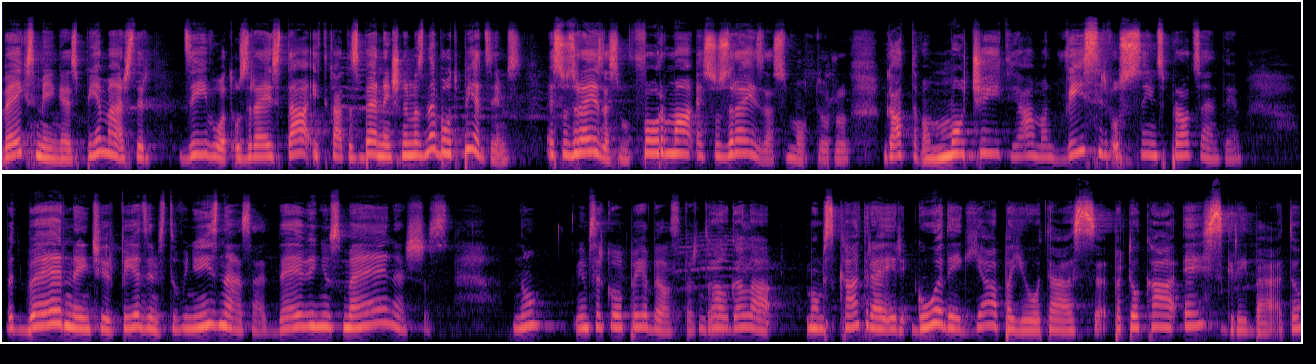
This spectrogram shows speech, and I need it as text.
veiksmīgais piemērs ir dzīvot uzreiz tā, it kā tas bērniņš nemaz nebūtu piedzimis. Es uzreiz esmu formā, es uzreiz esmu gatava močīt, jā, man viss ir uz simt procentiem. Bet bērniņš ir piedzimis, tu viņu iznēsāji deviņus mēnešus. Nu, jums ir ko piebilst par to? Galu galā mums katrai ir godīgi jāpajūtās par to, kā es gribētu.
